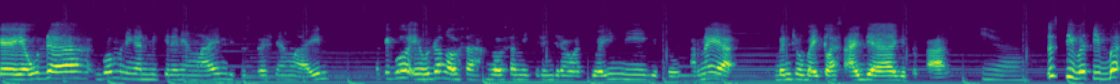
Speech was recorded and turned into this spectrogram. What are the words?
Kayak ya udah, gue mendingan mikirin yang lain gitu, stres yang lain. Tapi gue ya udah nggak usah nggak usah mikirin jerawat gue ini gitu, karena ya mencoba ikhlas aja gitu kan. iya Terus tiba-tiba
